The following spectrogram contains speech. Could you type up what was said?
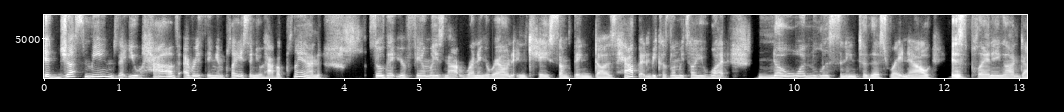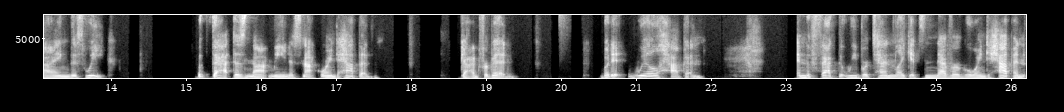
It just means that you have everything in place and you have a plan so that your family is not running around in case something does happen. Because let me tell you what, no one listening to this right now is planning on dying this week. But that does not mean it's not going to happen. God forbid. But it will happen. And the fact that we pretend like it's never going to happen,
